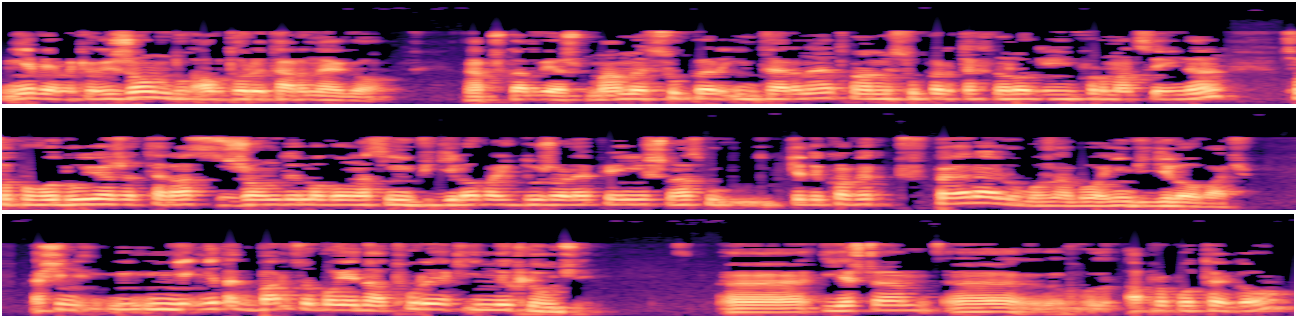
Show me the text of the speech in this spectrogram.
nie wiem, jakiegoś rządu autorytarnego. Na przykład, wiesz, mamy super internet, mamy super technologie informacyjne, co powoduje, że teraz rządy mogą nas inwigilować dużo lepiej niż nas kiedykolwiek w PRL-u można było inwigilować. Ja się nie, nie tak bardzo boję natury, jak innych ludzi. E, I jeszcze e, a propos tego,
